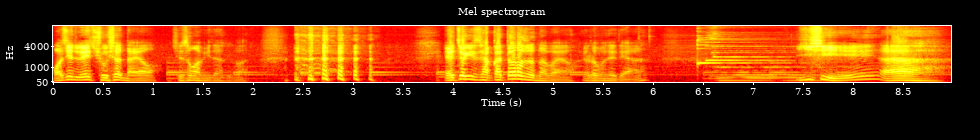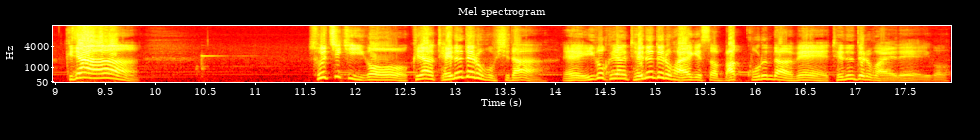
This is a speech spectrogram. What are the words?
어제는 왜 조셨나요? 죄송합니다 그건. 애정이 잠깐 떨어졌나봐요 여러분에 대한 20아 그냥 솔직히 이거 그냥 되는 대로 봅시다. 예, 이거 그냥 되는 대로 봐야겠어. 막 고른 다음에 되는 대로 봐야 돼. 이거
